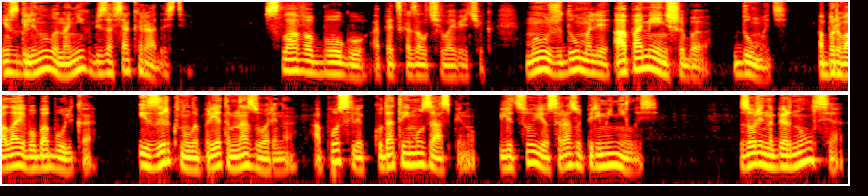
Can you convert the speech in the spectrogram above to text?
и взглянула на них безо всякой радости. «Слава богу!» — опять сказал человечек. «Мы уже думали, а поменьше бы думать!» — оборвала его бабулька и зыркнула при этом на Зорина, а после куда-то ему за спину, и лицо ее сразу переменилось. Зорин обернулся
